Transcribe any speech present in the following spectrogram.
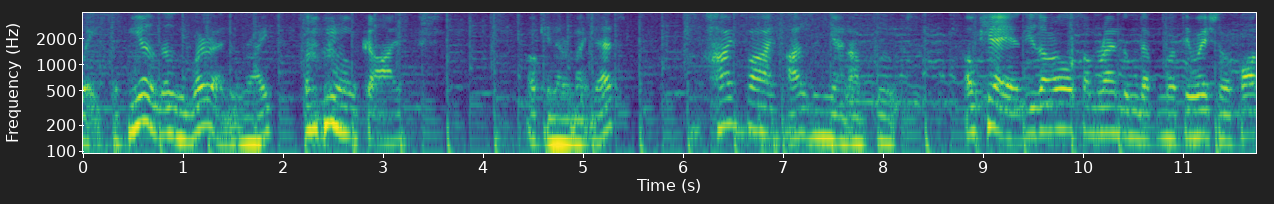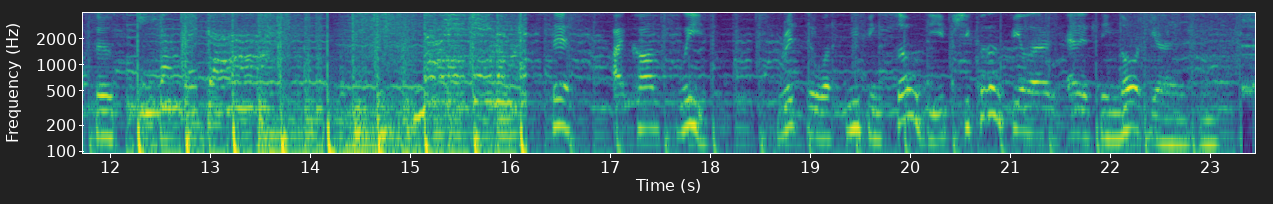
Ways, but Mio doesn't wear any, right? oh god. Okay, never mind that. High five, Azunyan approves. Okay, these are all some random motivational posters. Sis, I can't sleep. Ritsu was sleeping so deep she couldn't feel anything nor hear anything.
